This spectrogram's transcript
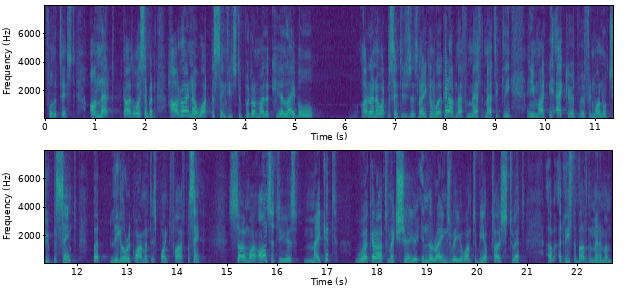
for the test. On that, guys always say, but how do I know what percentage to put on my liqueur label I know what percentage it is? Now, you can work it out math mathematically, and you might be accurate within 1 or 2%, but legal requirement is 0.5%. So my answer to you is make it, work it out to make sure you're in the range where you want to be or close to it, uh, at least above the minimum.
